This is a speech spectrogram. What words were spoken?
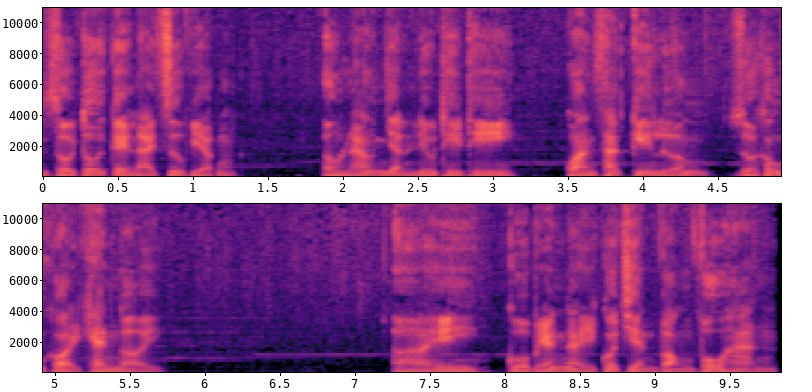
rồi tôi kể lại sự việc. Ông lão nhận Lưu Thi Thi, quan sát kỹ lưỡng rồi không khỏi khen ngợi. Ây, cô bé này có triển vọng vô hạn.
